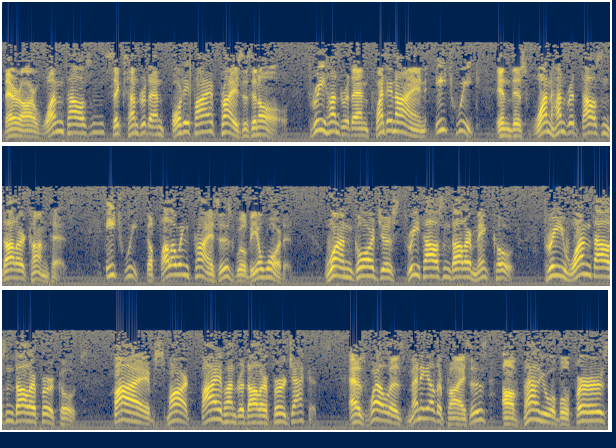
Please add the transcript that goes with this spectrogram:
There are 1,645 prizes in all, 329 each week in this $100,000 contest. Each week, the following prizes will be awarded one gorgeous $3,000 mink coat, three $1,000 fur coats, five smart $500 fur jackets, as well as many other prizes of valuable furs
